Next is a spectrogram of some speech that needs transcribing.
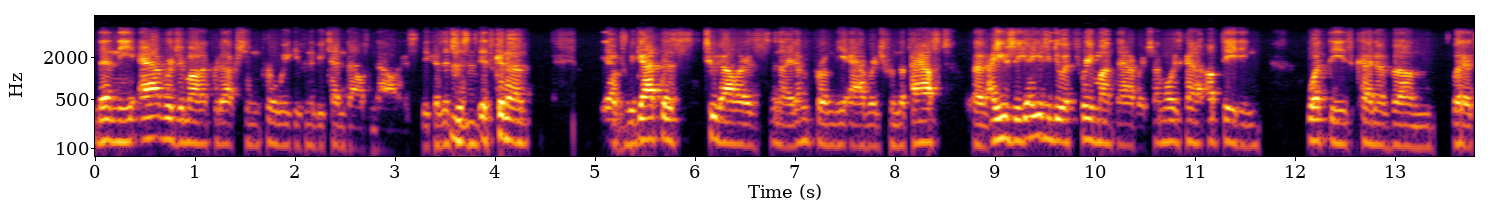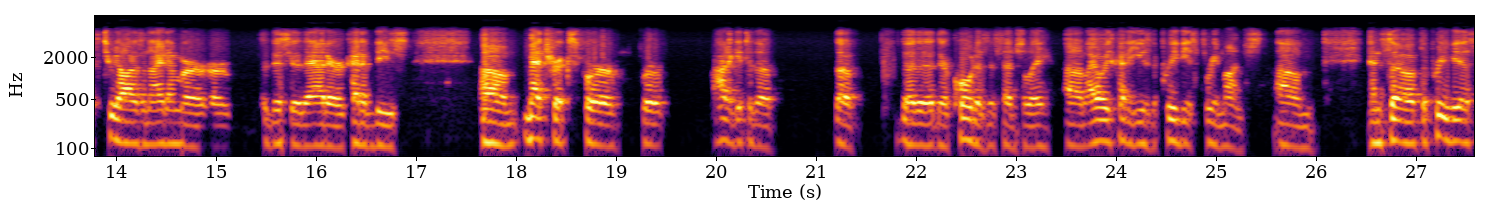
then the average amount of production per week is going to be $10,000 because it's just, mm-hmm. it's going to, you know, because we got this $2 an item from the average from the past. Uh, I usually, I usually do a three month average. I'm always kind of updating what these kind of um, whether it's two dollars an item or, or this or that or kind of these um, metrics for for how to get to the the, the, the their quotas essentially. Um, I always kind of use the previous three months, um, and so if the previous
